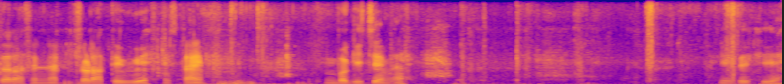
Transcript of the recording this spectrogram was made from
तरह से नेट चढ़ाते हुए इस टाइम बगीचे में। ये देखिए।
